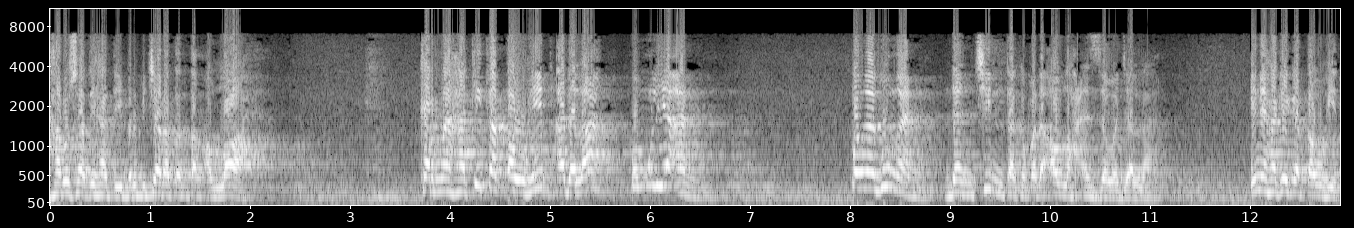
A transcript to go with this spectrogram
harus hati-hati berbicara tentang Allah. Karena hakikat tauhid adalah pemuliaan, pengagungan dan cinta kepada Allah Azza wa Jalla. Ini hakikat tauhid,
